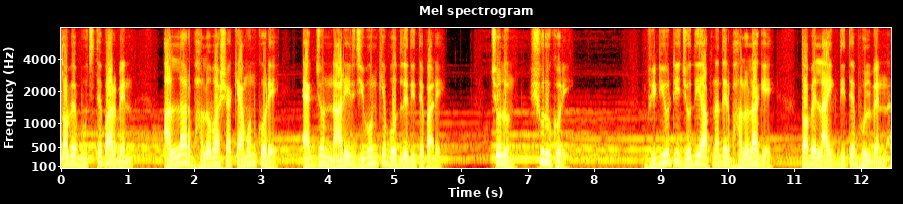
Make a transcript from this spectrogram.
তবে বুঝতে পারবেন আল্লাহর ভালোবাসা কেমন করে একজন নারীর জীবনকে বদলে দিতে পারে। চলুন শুরু করি। ভিডিওটি যদি আপনাদের ভালো লাগে, তবে লাইক দিতে ভুলবেন না।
